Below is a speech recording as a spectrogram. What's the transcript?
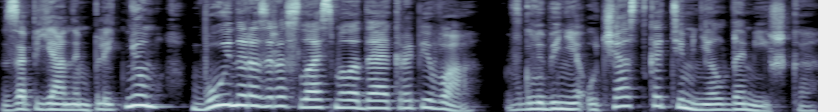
За пьяным плетнем буйно разрослась молодая крапива. В глубине участка темнел домишка.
